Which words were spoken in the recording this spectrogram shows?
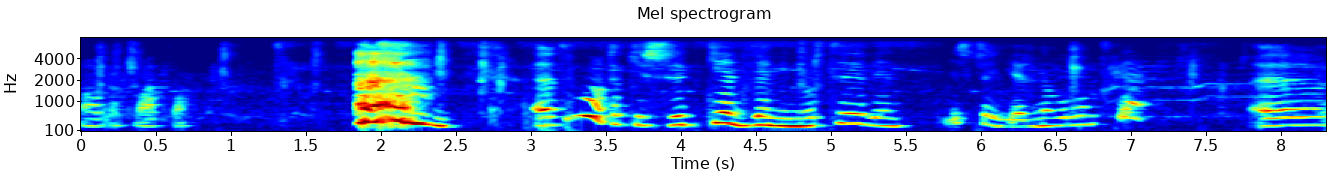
Dobra, łatwo. E, to było takie szybkie, dwie minuty, więc jeszcze jedną rundkę. E,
